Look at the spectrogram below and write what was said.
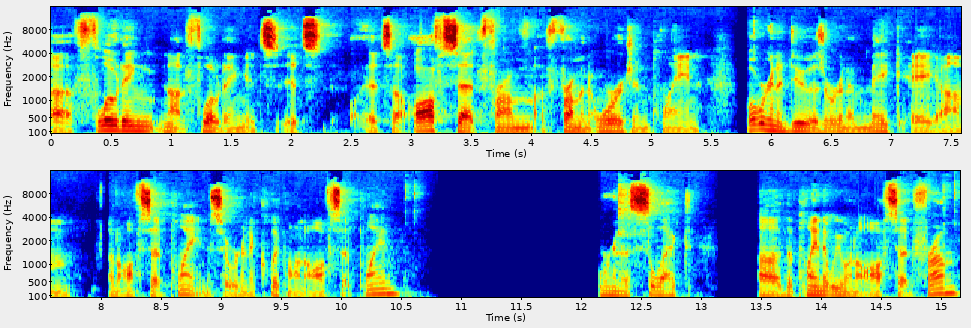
uh, floating, not floating, it's it's it's an offset from from an origin plane. What we're going to do is we're going to make a um, an offset plane. So we're going to click on offset plane. We're going to select uh, the plane that we want to offset from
